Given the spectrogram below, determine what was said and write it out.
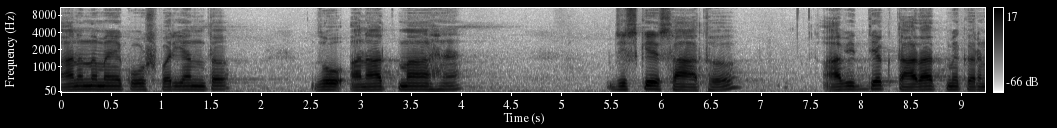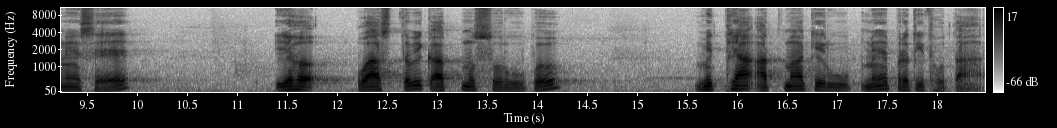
आनंदमय कोष पर्यंत जो अनात्मा है, जिसके साथ आविद्यक तादात्म्य करने से यह वास्तविक आत्मस्वरूप मिथ्या आत्मा के रूप में प्रतीत होता है।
